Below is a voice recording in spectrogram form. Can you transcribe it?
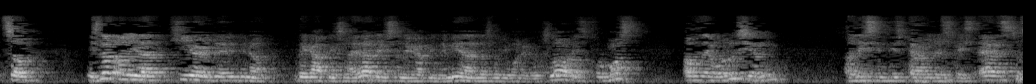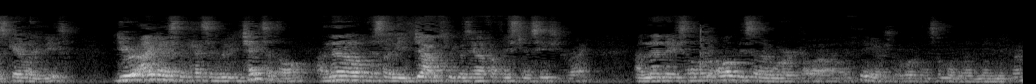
So it's not only that here, the, you know, the gap is like that, there's only a gap in the middle, and that's where you want to go slow. It's for most of the evolution, at least in this parallel space S, to scale like this, your eigenstate hasn't really changed at all, and then all of a sudden it jumps because you have a phase transition, right? And then there's all, all this other work about, I think actually work on some of that maybe, right?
